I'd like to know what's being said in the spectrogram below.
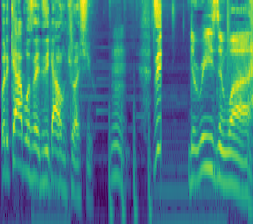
But the Cowboys say, Zeke, I don't trust you. Hmm. Zeke, The reason why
